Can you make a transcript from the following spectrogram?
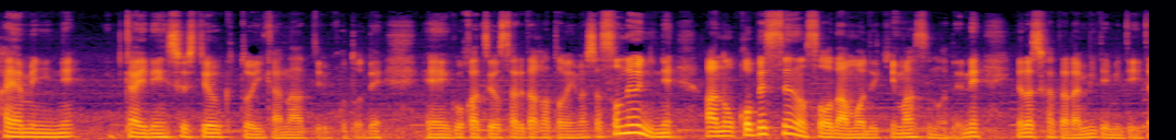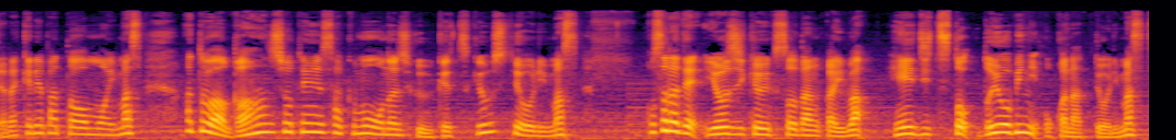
早めにね、一回練習しておくといいかなということで、えーご活用された方もいました。そのようにね、あの、個別での相談もできますのでね、よろしかったら見てみていただければと思います。あとは、願書添削も同じく受付をしております。子育て幼児教育相談会は平日と土曜日に行っております。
